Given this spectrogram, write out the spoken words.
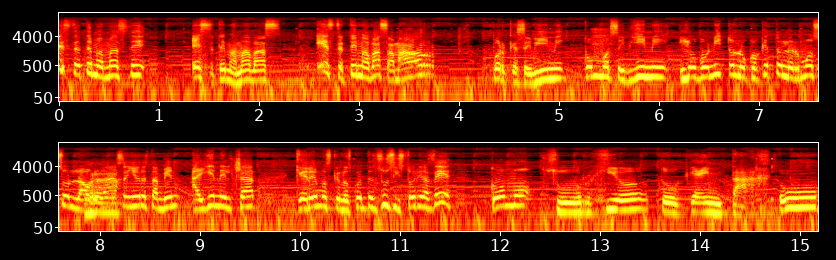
este tema más de este tema más este tema vas a amar porque se viene, cómo se viene, lo bonito, lo coqueto, lo hermoso, la verdad, señores, también ahí en el chat queremos que nos cuenten sus historias de cómo surgió tu Game Tag. Uh,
